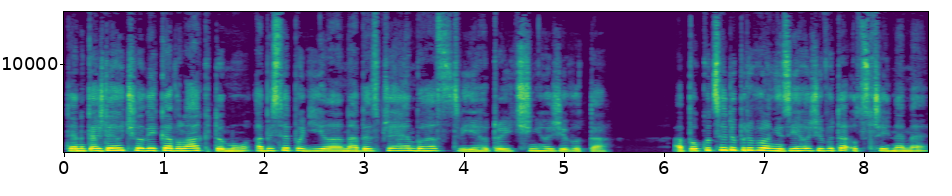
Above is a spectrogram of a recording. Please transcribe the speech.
Ten každého člověka volá k tomu, aby se podílel na bezbřehém bohatství jeho trojičního života. A pokud se dobrovolně z jeho života odstřihneme,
